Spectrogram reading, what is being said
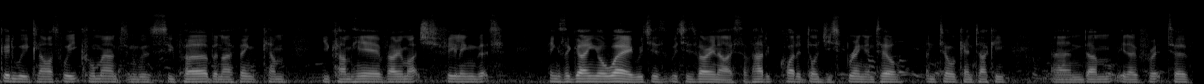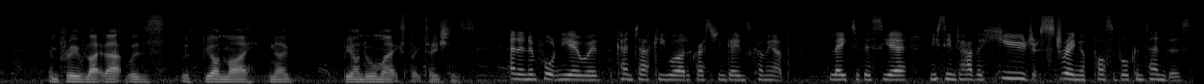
good week last week. Cool Mountain was superb, and I think um, you come here very much feeling that things are going your way, which is which is very nice. I've had quite a dodgy spring until until Kentucky, and um, you know for it to improve like that was was beyond my you know beyond all my expectations and an important year with Kentucky World Equestrian Games coming up later this year. And you seem to have a huge string of possible contenders.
